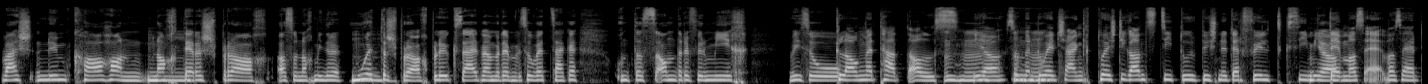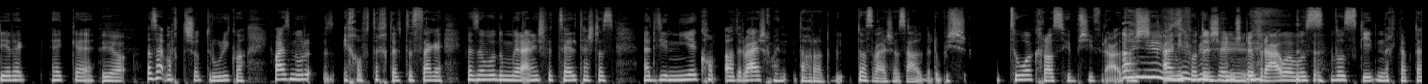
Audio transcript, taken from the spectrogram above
weißt, nicht mehr gehabt habe, Mhm. nach dieser Sprache, also nach meiner Muttersprache, blöd gesagt, wenn man dem so sagen. Und das andere für mich wie so... gelangt hat als, Mhm. ja, sondern du hast eigentlich, du hast die ganze Zeit, du bist nicht erfüllt mit Ja. dem, was er, was er dir gegeben. Ja. Das hat mich schon traurig gemacht. Ich weiß nur, ich hoffe, ich darf das sagen. Ich weiß nur, wo du mir eigentlich erzählt hast, dass er dir nie kommt, oder weißt, ich meine, Dara, du, das weißt du ja selber. Du bist so eine krass hübsche Frau. Du Ah, bist ja, eine von der schönsten. Frauen, die es gibt. Und ich glaube, da,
